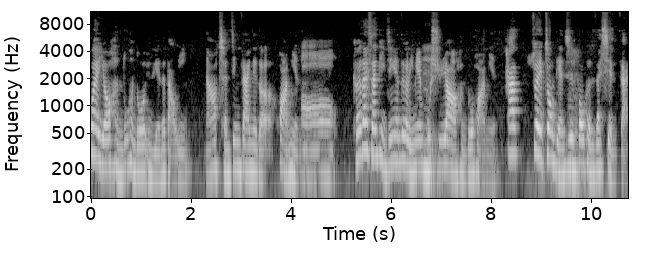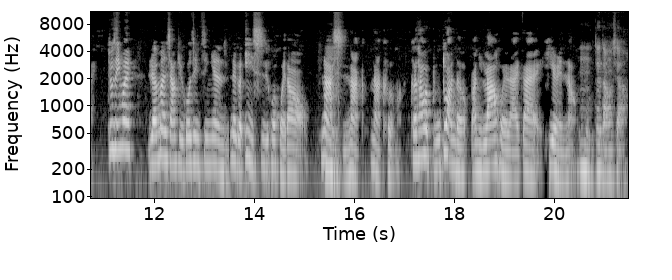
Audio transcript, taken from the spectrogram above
会有很多很多语言的导引，然后沉浸在那个画面里。哦，可是，在身体经验这个里面不需要很多画面，它最重点是 focus 在现在，就是因为。人们想起过去经验，那个意识会回到那时那那刻嘛？可它会不断的把你拉回来，在 here and now，嗯，在当下。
